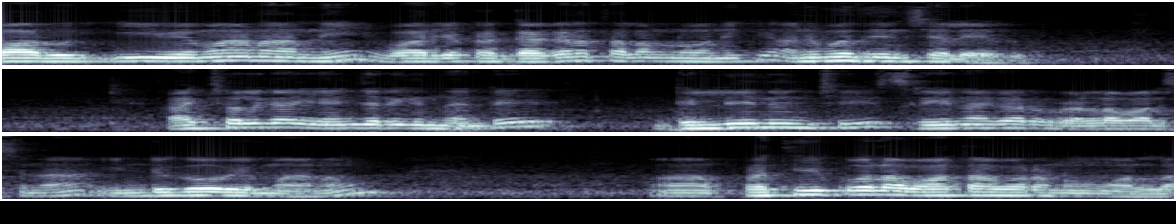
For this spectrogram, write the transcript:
వారు ఈ విమానాన్ని వారి యొక్క గగనతలంలోనికి అనుమతించలేదు. యాక్చువల్గా ఏం జరిగిందంటే ఢిల్లీ నుంచి శ్రీనగర్ వెళ్ళవలసిన ఇండిగో విమానం ప్రతికూల వాతావరణం వల్ల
